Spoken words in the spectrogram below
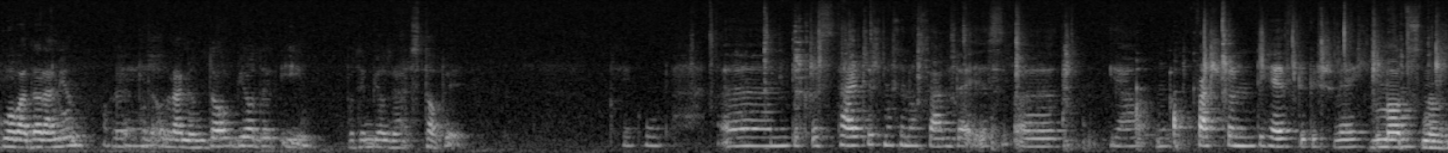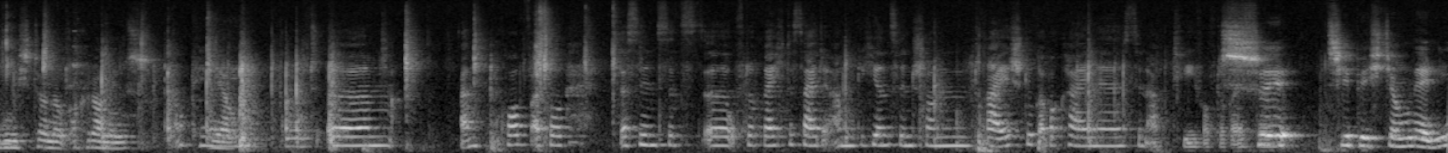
Głowa do ramion, e, potem od ramion do bioder i potem biodra, stopy. Okay, gut. Ähm, der Kristalltisch, muss ich noch sagen, der ist äh, ja um fast schon die Hälfte geschwächt. Mocno zniszczoną ochronę już. Okay, Ja. gut. Gut, ähm, am Kopf, also das sind jetzt äh, auf der rechten Seite am Gehirn sind schon drei Stück, aber keine sind aktiv auf der rechten. Trzy chipy ściągnęli,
